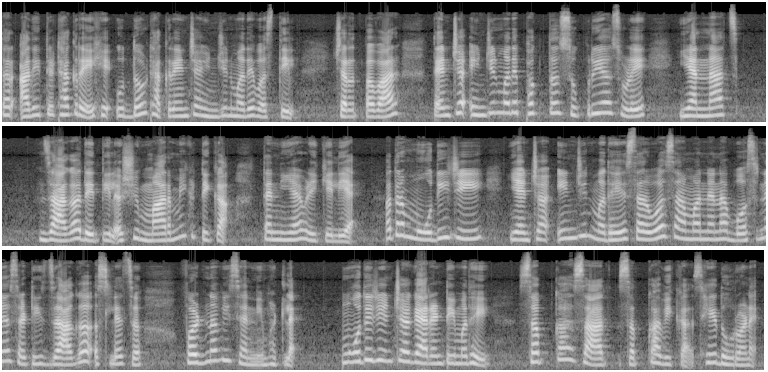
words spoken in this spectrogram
तर आदित्य ठाकरे हे उद्धव ठाकरेंच्या इंजिनमध्ये बसतील. शरद पवार त्यांच्या इंजिनमध्ये फक्त सुप्रिया सुळे यांनाच जागा देतील अशी मार्मिक टीका त्यांनी यावेळी केली आहे. मात्र मोदीजी यांच्या इंजिनमध्ये सर्वसामान्यांना बसण्यासाठी जागा असल्याचं फडणवीस यांनी म्हटलंय. मोदीजींच्या गॅरंटीमध्ये सबका साथ सबका विकास हे धोरण आहे.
